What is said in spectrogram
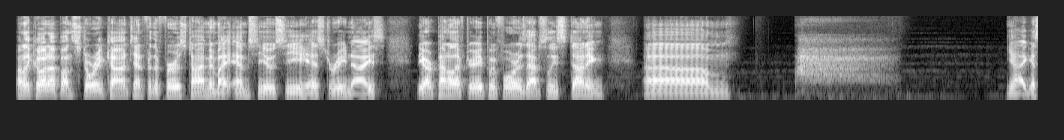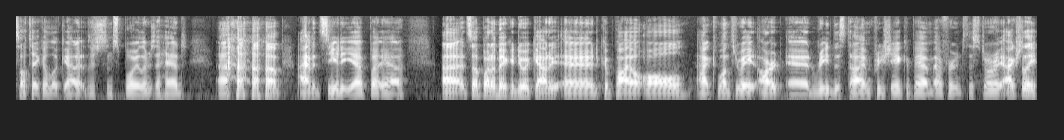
Finally caught up on story content for the first time in my MCOC history. Nice. The art panel after 8.4 is absolutely stunning. Um, yeah, I guess I'll take a look at it. There's some spoilers ahead. Um, I haven't seen it yet, but yeah. Uh, at some point, I'll make a new account and compile all Act 1 through 8 art and read this time. Appreciate Kabam effort into the story. Actually,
